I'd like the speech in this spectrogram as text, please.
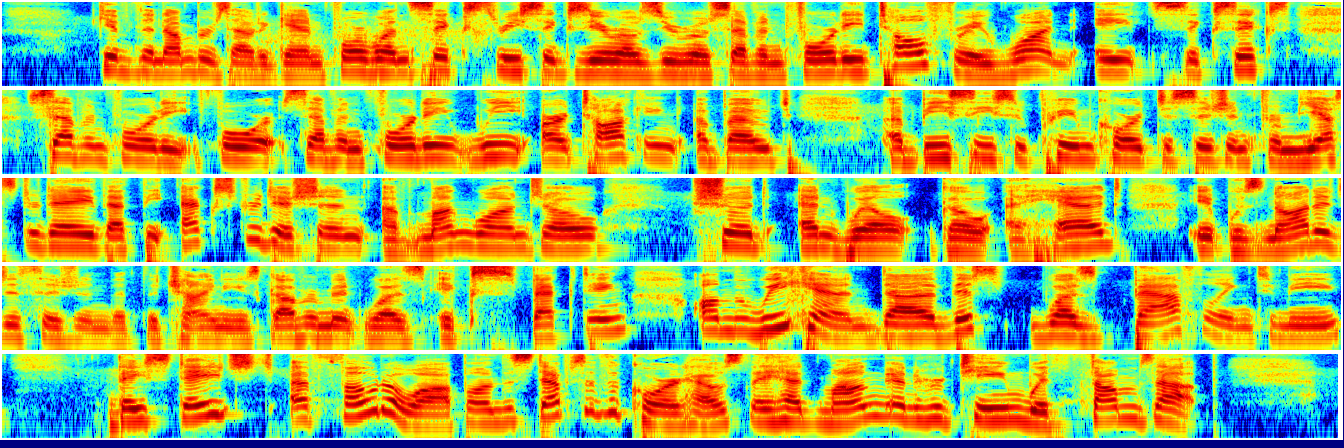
give the numbers out again 416 360 0740, toll free 1 866 740 4740. We are talking about a BC Supreme Court decision from yesterday that the extradition of Meng Wanzhou should and will go ahead. It was not a decision that the Chinese government was expecting. On the weekend, uh, this was baffling to me they staged a photo op on the steps of the courthouse. They had Meng and her team with thumbs up.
